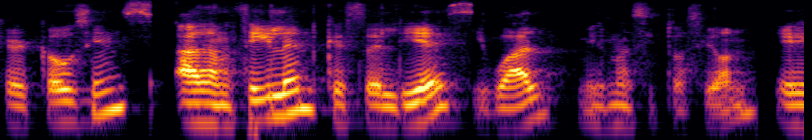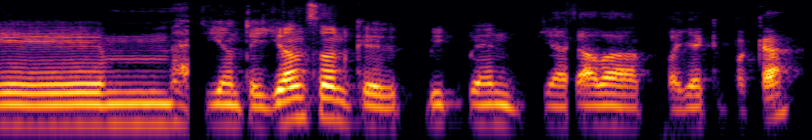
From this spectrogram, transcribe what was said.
Kirk Cousins, Adam Thielen, que es el 10, igual, misma situación. Eh, Deontay Johnson, que Big Ben ya estaba para allá que para acá.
